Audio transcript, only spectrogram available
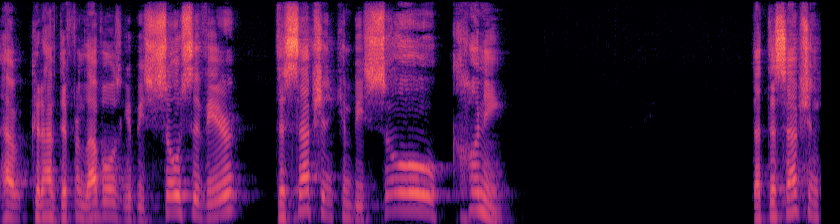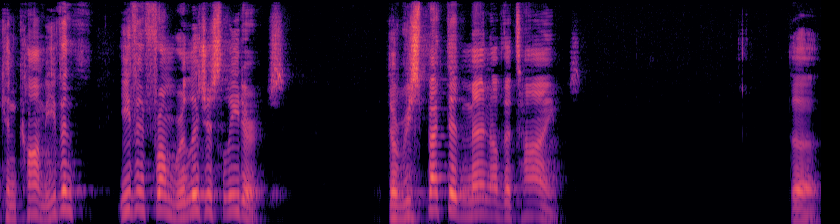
have, could have different levels, it can be so severe, deception can be so cunning that deception can come even, even from religious leaders, the respected men of the times the,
